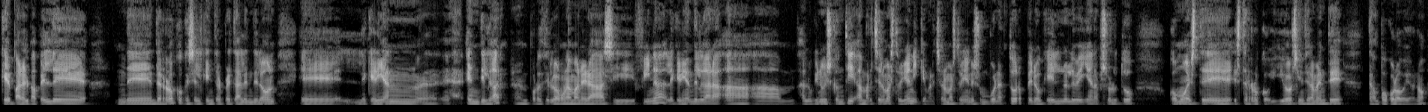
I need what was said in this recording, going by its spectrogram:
que para el papel de, de, de Rocco, que es el que interpreta a Lendelón, eh, le querían eh, endilgar, eh, por decirlo de alguna manera así fina, le querían endilgar a, a, a Luquino Visconti, a Marcello Mastroianni, que Marcello Mastroianni es un buen actor, pero que él no le veía en absoluto como este, este Rocco. Y yo, sinceramente, tampoco lo veo, ¿no?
